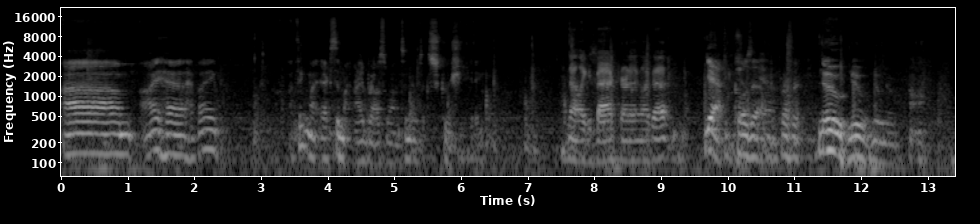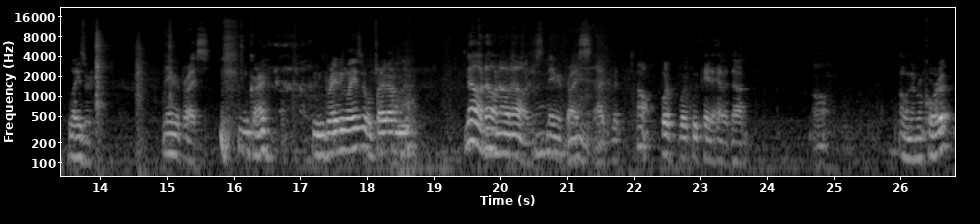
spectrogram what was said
Um, I have. Have I? I think my ex did my eyebrows once, and it was excruciating. Not like your back or anything like that. Yeah, if you close that. Perfect. No, no, no, no. Uh-uh. Laser. Name your price. Okay. Engraving laser. We'll try it out on that. No, no, no, no. Just name your price. I, but Oh. what, if- what if we pay to have it done? Oh. Oh, and then record it.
